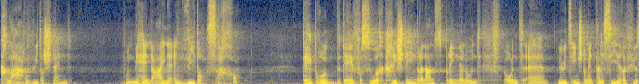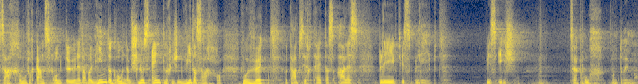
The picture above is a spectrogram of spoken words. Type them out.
klaren Widerständen. Und wir haben einen, einen Widersacher der, der versucht, Christen hintereinander zu bringen und, und äh, Leute zu instrumentalisieren für Sachen, die ganz fromm tönen. Aber im Hintergrund, am Schluss endlich ist ein Widersacher, der will, der die Absicht hat, dass alles bleibt, wie es bleibt, wie es ist. Zerbruch und Trümmer.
